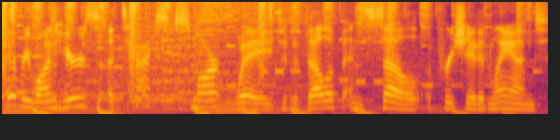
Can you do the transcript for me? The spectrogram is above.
Hey everyone, here's a tax smart way to develop and sell appreciated land.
